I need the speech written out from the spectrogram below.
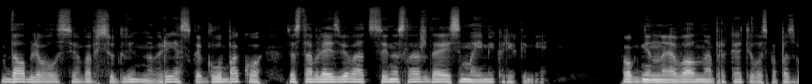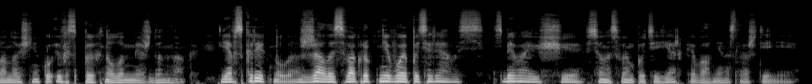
вдалбливался во всю длину, резко, глубоко, заставляя извиваться и наслаждаясь моими криками. Огненная волна прокатилась по позвоночнику и вспыхнула между ног. Я вскрикнула, сжалась вокруг него и потерялась, сбивающая все на своем пути яркой волне наслаждения.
